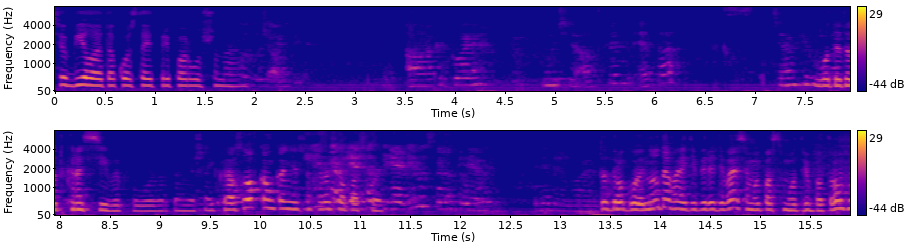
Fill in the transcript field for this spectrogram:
Все белое такое стоит припорошенное. А какой лучший outfit? Это. Вот этот красивый пуловер, конечно. И к кроссовкам, конечно, хорошо подходит. переоденусь, скажу другой. Переодеваю. Это другой. Ну, давай, теперь одевайся, мы посмотрим потом.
